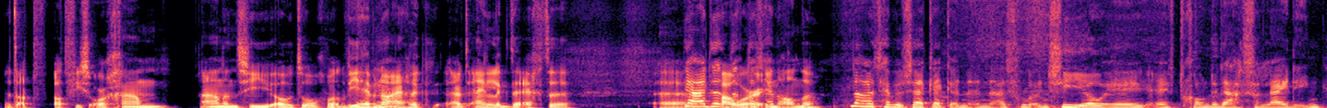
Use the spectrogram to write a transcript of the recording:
het ad- adviesorgaan aan een CEO, toch? Want wie hebben nou eigenlijk uiteindelijk de echte Ja, dat- dat- power dat in handen? Nou, dat hebben zij. Kijk, een, een, een CEO he- heeft gewoon de dagelijkse leiding.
